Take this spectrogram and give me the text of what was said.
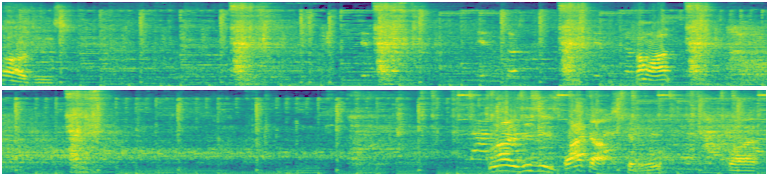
Oh jeez. Come on. It's not as easy as Black Ops 2, but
